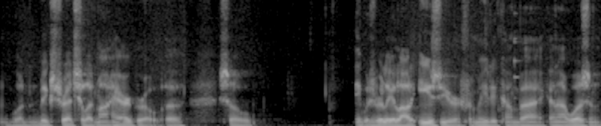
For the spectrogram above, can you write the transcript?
it wasn't a big stretch to let my hair grow. Uh, so it was really a lot easier for me to come back. And I wasn't,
